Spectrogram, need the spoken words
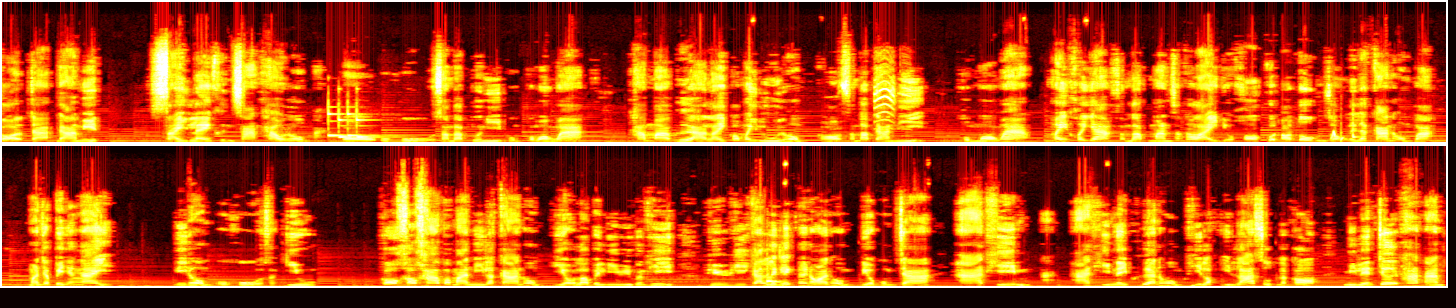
ก็จะดาเมจใส่แรงขึ้น3เท่านะผมอะก็โอ้โหสำหรับตัวนี้ผมก็มองว่าทำมาเพื่ออะไรก็ไม่รู้นะผมก็สำหรับด่านนี้ ผมมองว่าไม่ค่อยยากสำหรับมันสักเท่าไหร่เดี๋ยวขอกดออโต้คุณสองเลยละกันนะผมว่า มันจะเป็นยังไง นี่นะผมโอ้โหสกิลก็คร่าวๆประมาณนี้ละกันนะผมเดี๋ยวเราไปรีวิวกันที่ PVP กันเล็กๆ น้อยๆนะผมเดี๋ยวผมจะหาทีม หาทีมในเพื่อนนะผมที่ล็อกอินล่าสุดแล้วก็มีเรนเจอร์ท่าน้ำ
